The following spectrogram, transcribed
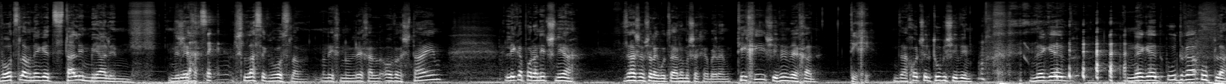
ורוצלב נגד סטלין מיאלין. שלצק. שלאסק ורוסלב. אנחנו נלך על אובר 2. ליגה פולנית שנייה. זה השם של הקבוצה, אני לא משקר בהם. טיחי 71. טיחי. זה אחות של טובי 70. נגד, נגד אודרה אופלה.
